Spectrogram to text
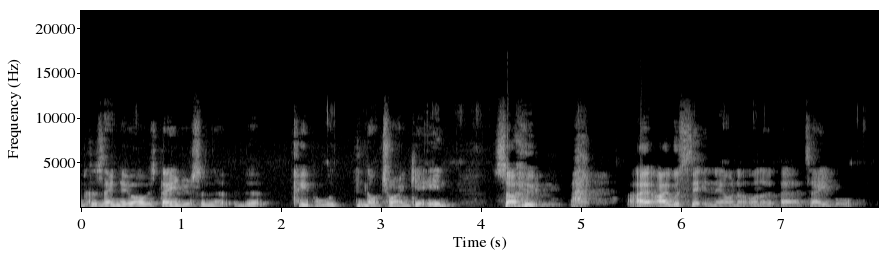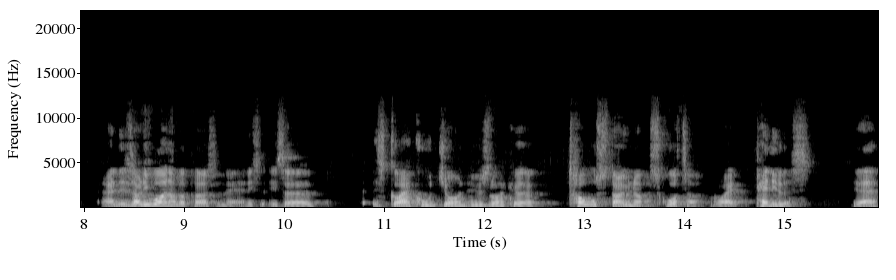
because they knew I was dangerous and that, that people would not try and get in. So I, I was sitting there on a, on a, a, table, and there's only one other person there, and it's, it's a this guy called John who's like a total stoner, a squatter, right, penniless, yeah.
